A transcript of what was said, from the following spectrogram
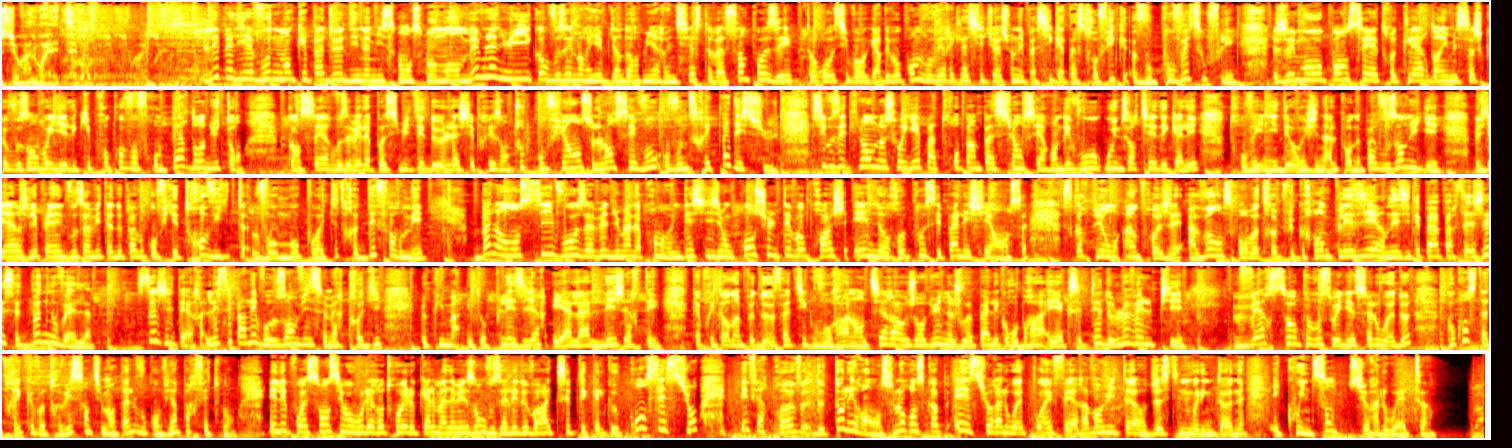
sur Alouette. Les béliers, vous ne manquez pas de dynamisme en ce moment. Même la nuit, quand vous aimeriez bien dormir, une sieste va s'imposer. Taureau, si vous regardez vos comptes, vous verrez que la situation n'est pas si catastrophique. Vous pouvez souffler. Gémeaux, pensez être clair dans les messages que vous envoyez. Les quiproquos vous feront perdre du temps. Cancer, vous avez la possibilité de lâcher prise en toute confiance. Lancez-vous, vous ne serez pas déçu. Si vous êtes lion, ne soyez pas trop impatient. Si un rendez-vous ou une sortie est décalé, trouvez une idée originale pour ne pas vous ennuyer. Vierge, les planètes vous invitent à ne pas vous confier trop vite vos mots pourraient être déformés. Balance, si vous avez du mal à prendre une décision, consultez vos proches et ne repoussez pas l'échéance. Scorpion, un projet avance pour votre plus grand plaisir. N'hésitez pas à partager cette bonne nouvelle. Sagittaire, laissez parler vos envies ce mercredi. Le climat est au plaisir et à la légèreté. Capricorne, un peu de fatigue vous ralentira aujourd'hui. Ne jouez pas les gros bras et acceptez de lever le pied. Verseau, que vous soyez seul ou à deux, vous constaterez que votre vie sentimentale vous convient parfaitement. Et les poissons, si vous voulez retrouver le calme à la maison, vous allez devoir accepter quelques concessions et faire preuve de tolérance. L'horoscope est sur alouette.fr avant 8h. Justin Wellington et Queen sont sur Alouette.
